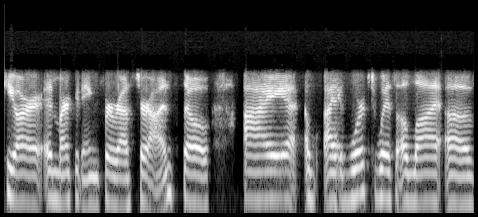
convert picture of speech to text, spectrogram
PR and marketing for restaurants. So I I worked with a lot of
